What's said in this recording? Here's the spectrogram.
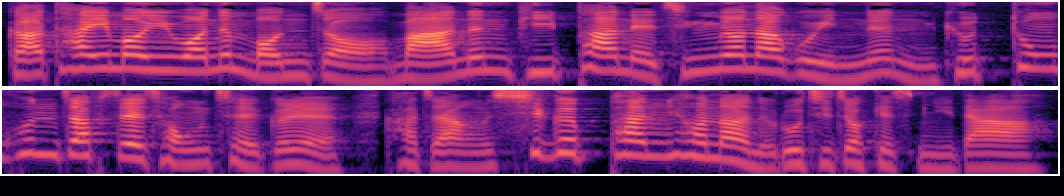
가타이머 의원은 먼저 많은 비판에 직면하고 있는 교통 혼잡세 정책을 가장 시급한 현안으로 지적했습니다.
